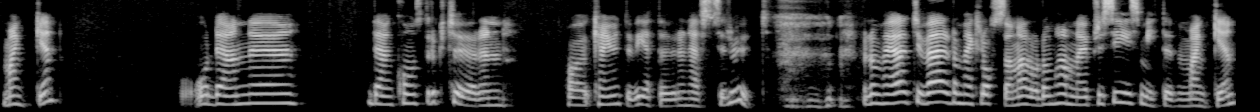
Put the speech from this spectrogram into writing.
manken. Och den, eh, den konstruktören kan ju inte veta hur en häst ser ut. För de här, tyvärr, de här klossarna då, de hamnar ju precis mitt över manken.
